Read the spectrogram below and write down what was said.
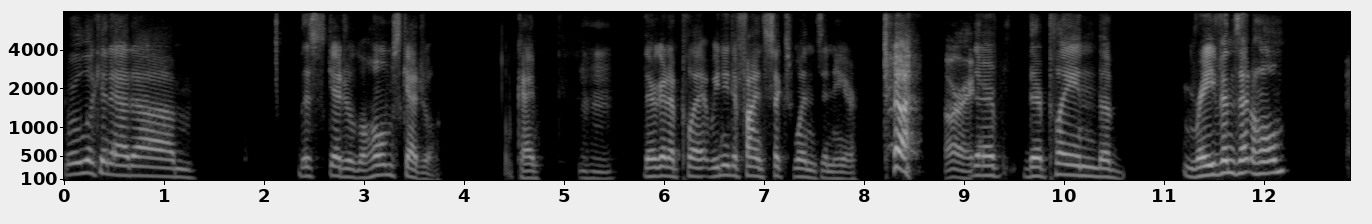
We're looking at um this schedule, the home schedule. Okay. hmm They're gonna play we need to find six wins in here. All right. They're they're playing the Ravens at home. Uh,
